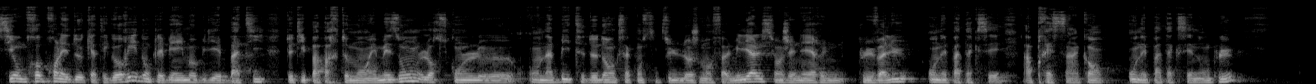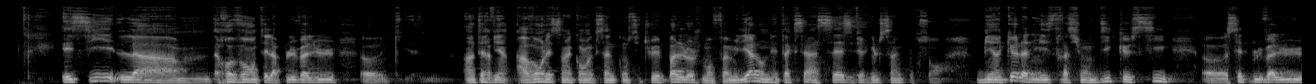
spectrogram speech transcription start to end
si on reprend les deux catégories, donc les biens immobiliers bâtis de type appartement et maison, lorsqu'on habite dedans, que ça constitue le logement familial, si on génère une plus-value, on n'est pas taxé. Après cinq ans, on n'est pas taxé non plus. Et si la revente et la plus-value euh, intervient avant les 5 ans et que ça ne constituait pas le logement familial, on est taxé à 16,5%. Bien que l'administration dit que si euh, cette plus-value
